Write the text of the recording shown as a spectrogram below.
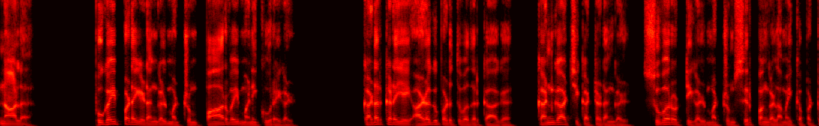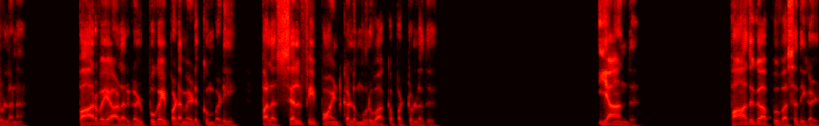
நால. புகைப்பட இடங்கள் மற்றும் பார்வை மணிக்கூரைகள். கடற்கரையை அழகுபடுத்துவதற்காக கண்காட்சி கட்டடங்கள் சுவரொட்டிகள் மற்றும் சிற்பங்கள் அமைக்கப்பட்டுள்ளன. பார்வையாளர்கள் புகைப்படம் எடுக்கும்படி பல செல்ஃபி பாயிண்ட்களும் உருவாக்கப்பட்டுள்ளது. யாந்த். பாதுகாப்பு வசதிகள்.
